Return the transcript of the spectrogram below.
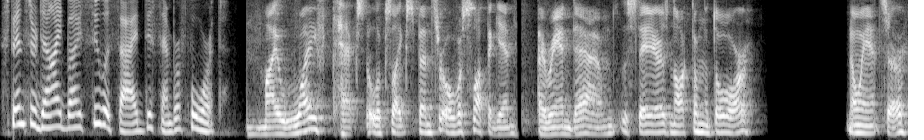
Spencer died by suicide December 4th. My wife texted, it looks like Spencer overslept again. I ran down the stairs, knocked on the door. No answer.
